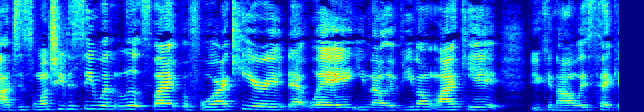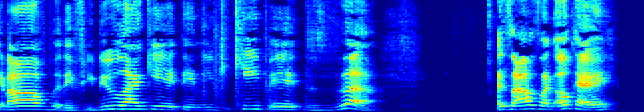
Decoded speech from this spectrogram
I just want you to see what it looks like before I cure it. That way, you know, if you don't like it, you can always take it off. But if you do like it, then you can keep it. And so I was like, okay.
